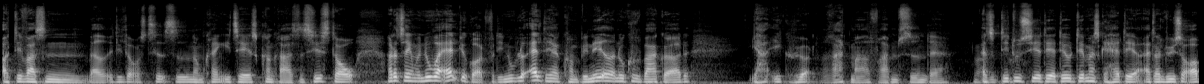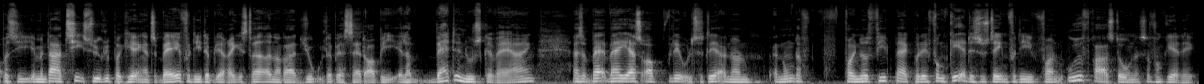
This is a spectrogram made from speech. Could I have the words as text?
Og det var sådan, hvad, et lille års tid siden omkring ITS-kongressen sidste år. Og der tænkte man, nu var alt jo godt, fordi nu blev alt det her kombineret, og nu kunne vi bare gøre det. Jeg har ikke hørt ret meget fra dem siden da. Altså det du siger der, det er jo det, man skal have der, at der lyser op og sige, jamen der er 10 cykelparkeringer tilbage, fordi der bliver registreret, når der er et hjul, der bliver sat op i, eller hvad det nu skal være. Ikke? Altså hvad, hvad er jeres oplevelse der, når er nogen, der får I noget feedback på det? Fungerer det system? Fordi for en udefrastående, så fungerer det ikke.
